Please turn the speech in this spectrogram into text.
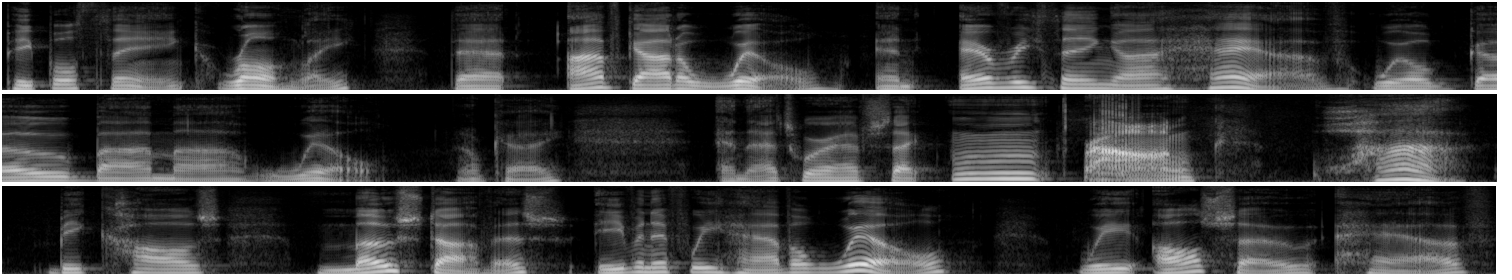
people think wrongly that I've got a will and everything I have will go by my will. Okay? And that's where I have to say, mm, wrong. Why? Because most of us, even if we have a will, we also have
